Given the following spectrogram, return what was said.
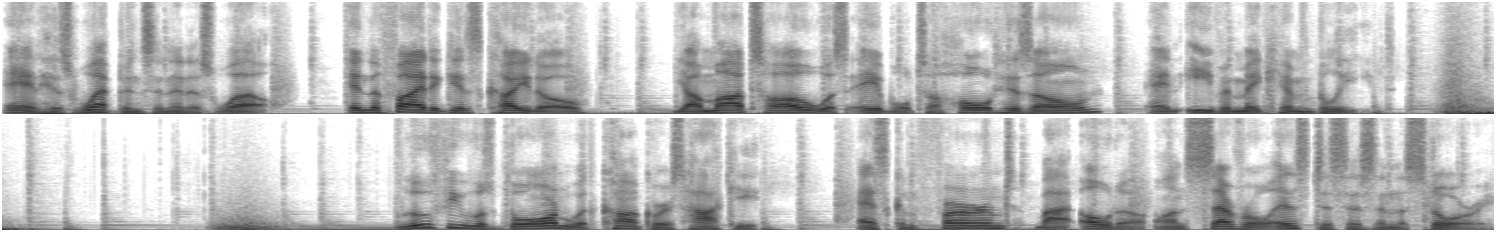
and his weapons in it as well. In the fight against Kaido, Yamato was able to hold his own and even make him bleed. Luffy was born with Conqueror's Haki, as confirmed by Oda on several instances in the story.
